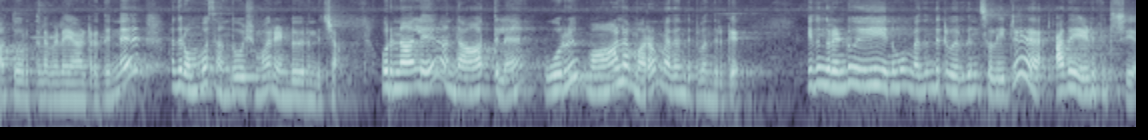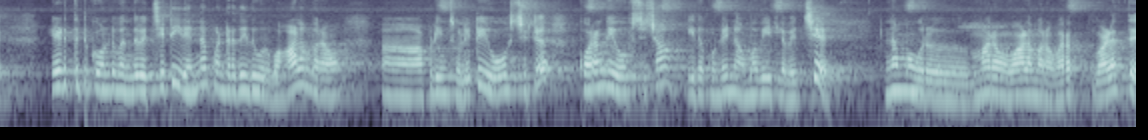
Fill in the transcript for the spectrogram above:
ஆத்தோரத்தில் விளையாடுறதுன்னு அது ரொம்ப சந்தோஷமாக ரெண்டும் இருந்துச்சாம். ஒரு நாள் அந்த ஆற்றுல ஒரு வாழை மரம் மிதந்துட்டு வந்திருக்கு. இதுங்க ரெண்டும் என்னமோ மிதந்துட்டு வருதுன்னு சொல்லிட்டு அதை எடுத்துட்டுச்சு. எடுத்துட்டு கொண்டு வந்து வச்சுட்டு இது என்ன பண்ணுறது இது ஒரு வாழை மரம் அப்படின்னு சொல்லிட்டு யோசிச்சுட்டு குரங்கு யோசிச்சுச்சான் இதை கொண்டு போய் நம்ம வீட்டில் வச்சு நம்ம ஒரு மரம் வாழை மரம் வர வளர்த்து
